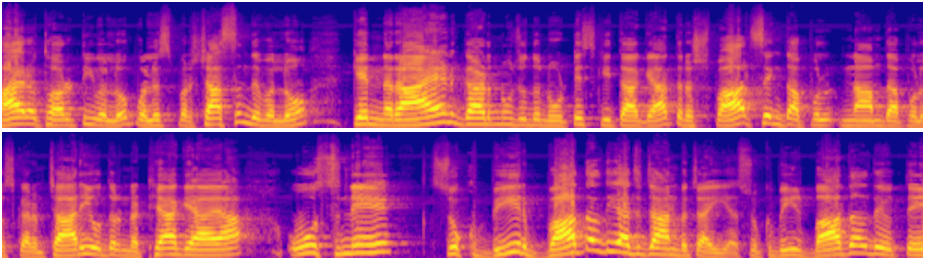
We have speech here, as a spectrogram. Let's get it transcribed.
ਹਾਇਰ ਅਥਾਰਟੀ ਵੱਲੋਂ ਪੁਲਿਸ ਪ੍ਰਸ਼ਾਸਨ ਦੇ ਵੱਲੋਂ ਕਿ ਨਾਰਾਇਣਗੜ੍ਹ ਨੂੰ ਜਦੋਂ ਨੋਟਿਸ ਕੀਤਾ ਗਿਆ ਤਾਂ ਰਸ਼ਪਾਲ ਸਿੰਘ ਦਾ ਪੁਲ- ਨਾਮ ਦਾ ਪੁਲਿਸ ਕਰਮਚਾਰੀ ਉਧਰ ਨੱਠਿਆ ਗਿਆ ਆ। ਉਸਨੇ ਸੁਖਬੀਰ ਬਾਦਲ ਦੀ ਅੱਜ ਜਾਨ ਬਚਾਈ ਹੈ। ਸੁਖਬੀਰ ਬਾਦਲ ਦੇ ਉੱਤੇ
